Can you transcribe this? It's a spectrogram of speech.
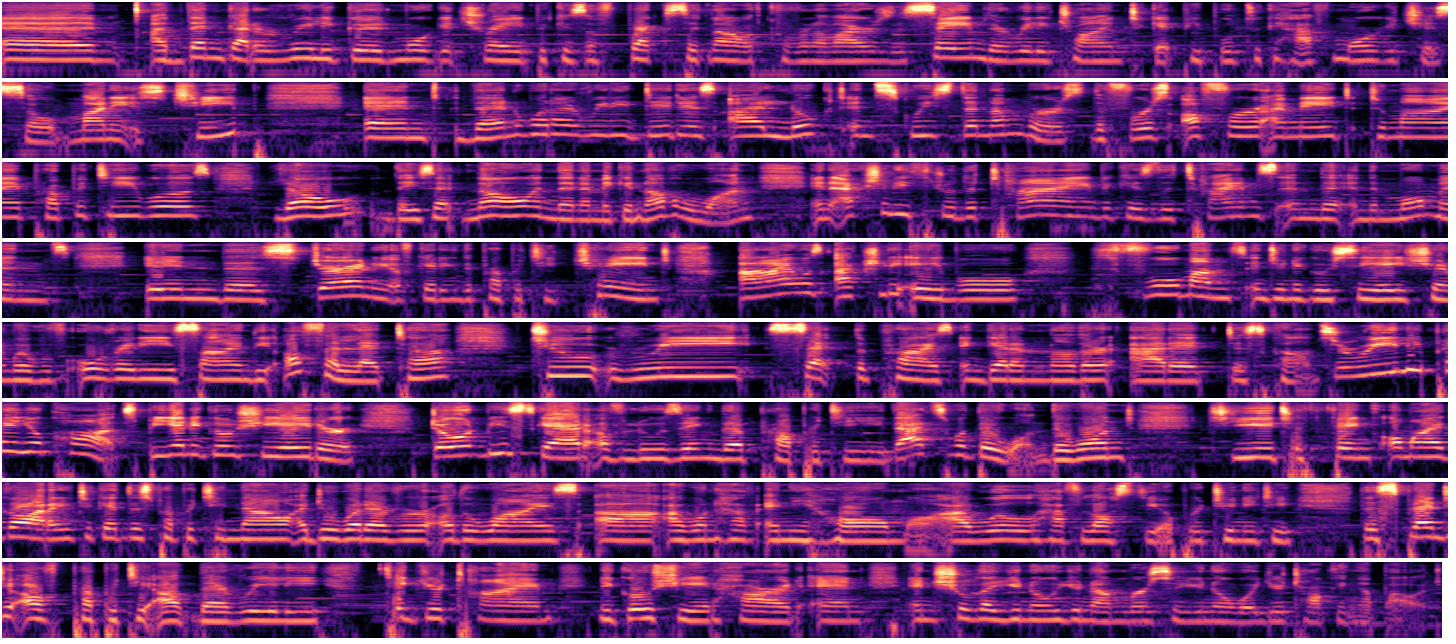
um, I then got a really good mortgage rate because of Brexit now with coronavirus the same. They're really trying to get people to have mortgages, so money is cheap. And then what I really did is I looked and squeezed the numbers. The first offer I made to my property was low. They said no, and then I make another one. And actually through the time, because the times and the and the moments in this journey of getting the property changed, I was actually able four months into negotiation where we've already sign the offer letter to reset the price and get another added discount. So really play your cards, be a negotiator. Don't be scared of losing the property. That's what they want. They want you to think, oh my God, I need to get this property now. I do whatever. Otherwise, uh, I won't have any home or I will have lost the opportunity. There's plenty of property out there. Really take your time, negotiate hard, and ensure that you know your numbers so you know what you're talking about.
